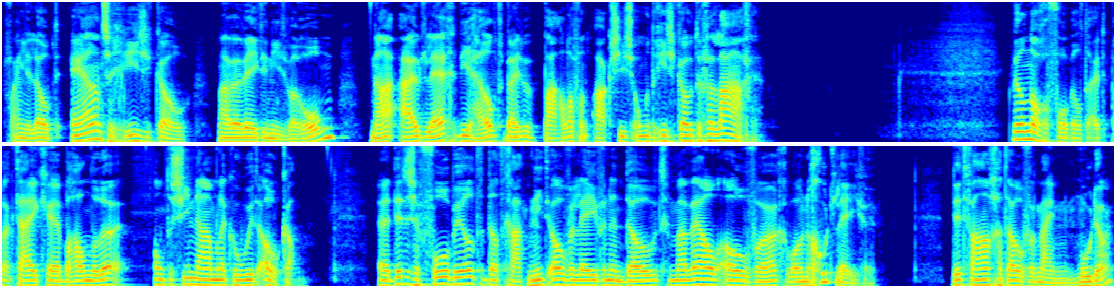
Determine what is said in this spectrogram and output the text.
Van je loopt ernstig risico, maar we weten niet waarom, naar uitleg die helpt bij het bepalen van acties om het risico te verlagen. Ik wil nog een voorbeeld uit de praktijk eh, behandelen om te zien namelijk hoe het ook kan. Uh, dit is een voorbeeld dat gaat niet over leven en dood, maar wel over gewoon een goed leven. Dit verhaal gaat over mijn moeder.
